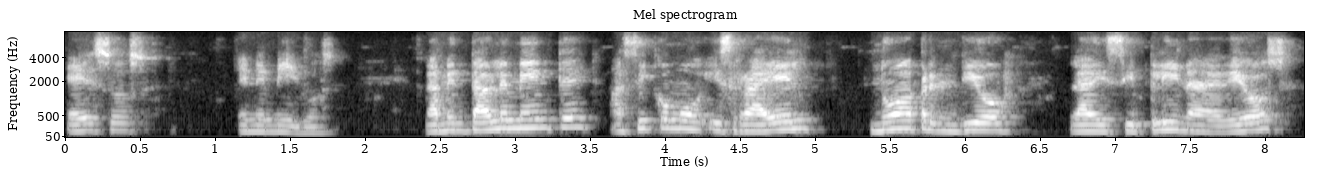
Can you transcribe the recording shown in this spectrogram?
esos enemigos. Lamentablemente, así como Israel no aprendió la disciplina de Dios,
